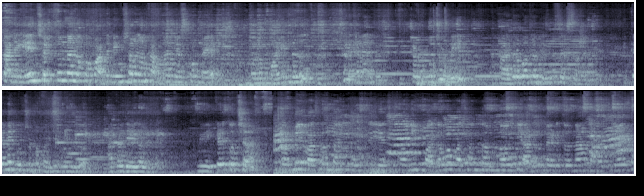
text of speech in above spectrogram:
తను ఏం చెప్తుందని ఒక పది నిమిషాలు నాకు అర్థం చేసుకుంటే మన మైండ్ ఇక్కడ కూర్చోండి హైదరాబాద్లో బిజినెస్ చేస్తాను ఇక్కడనే కూర్చుంటాం పది రోజులు అక్కడ చేయగలుగుతాం. మీరు ఇక్కడికి వచ్చా తొమ్మిది వసంతాన్ని పూర్తి చేసుకొని పదవ వసంతంలోకి అడుగు పెడుతున్న. మన చేత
